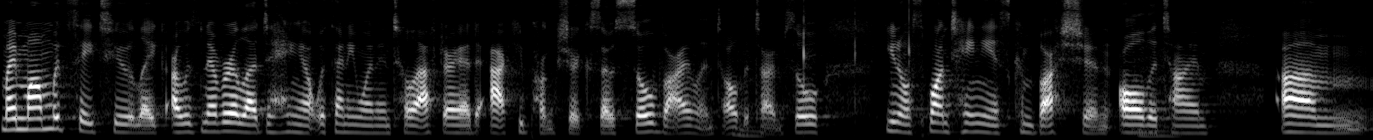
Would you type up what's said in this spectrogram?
My mom would say too, like I was never allowed to hang out with anyone until after I had acupuncture because I was so violent all the time. So, you know, spontaneous combustion all the time. Um,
